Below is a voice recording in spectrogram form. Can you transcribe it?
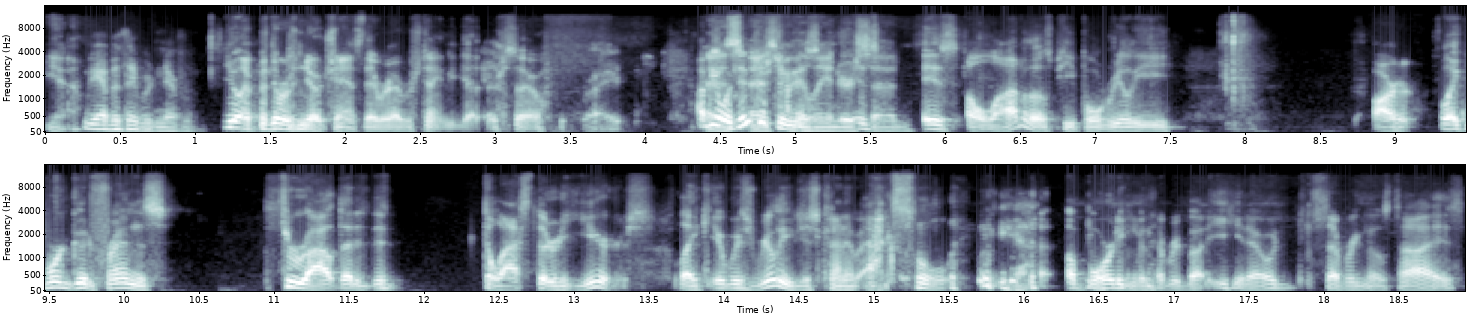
Yeah. Yeah, but they would never. You know, but there was no chance they were ever staying together. So, Right. I mean, As- what's interesting is, Highlander is, said. is a lot of those people really are like we're good friends throughout the, the last 30 years. Like it was really just kind of Axl Yeah. aborting with everybody, you know, severing those ties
